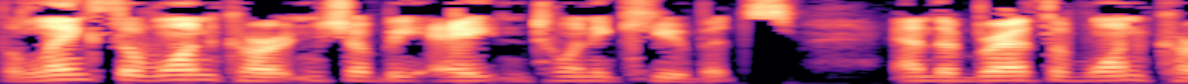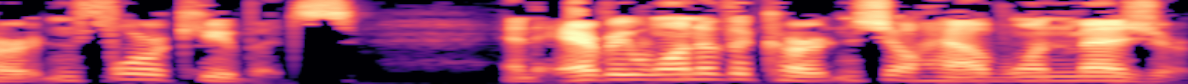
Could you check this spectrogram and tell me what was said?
The length of one curtain shall be eight and twenty cubits, and the breadth of one curtain four cubits and every one of the curtains shall have one measure.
